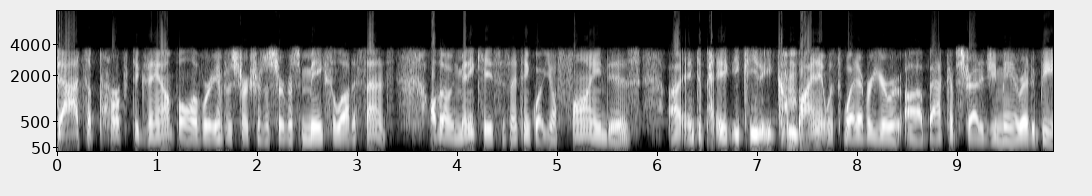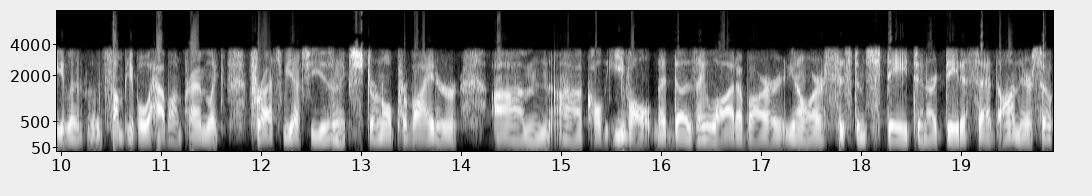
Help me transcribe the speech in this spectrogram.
That's a perfect example of where infrastructure as a service makes a lot of sense. Although in many cases, I think what you'll find is uh, it dep- you, you combine it with whatever your uh, backup strategy may already be. Some people will have on-prem. Like for us, we actually use an external provider um, uh, called eVault that does a lot of our you know our system state and our data set on there. So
